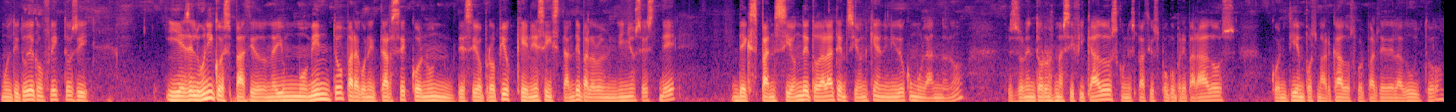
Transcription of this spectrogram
multitud de conflictos y, y es el único espacio donde hay un momento para conectarse con un deseo propio que en ese instante para los niños es de expansión de toda la tensión que han ido acumulando. ¿no? son entornos masificados, con espacios poco preparados, con tiempos marcados por parte del adulto,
